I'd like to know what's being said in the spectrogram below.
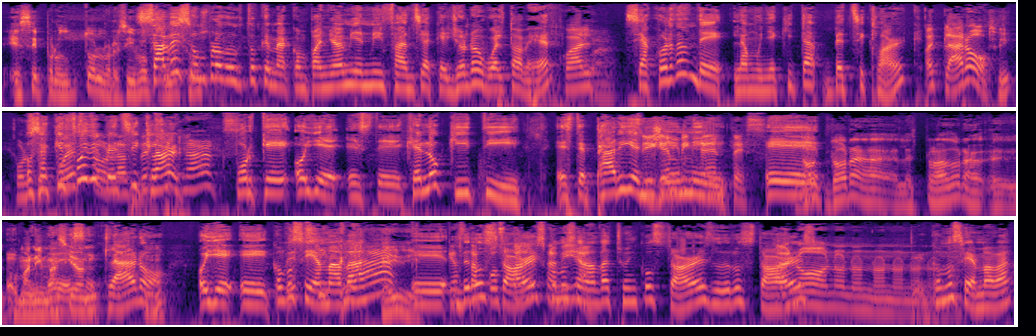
ese producto lo recibo con ¿Sabes un producto que me acompañó a mí en mi infancia que yo no he vuelto a ver? ¿Cuál? ¿Se acuerdan de la muñequita Betsy Clark? Ay, claro. Sí. Por o sea, ¿qué fue de Betsy Clark? Clarks. Porque, oye, este, Hello Kitty, este, Patty and Siguen Jimmy. vigentes. eh, Do- Dora, la exploradora, eh, como eh, animación. eh, claro. ¿no? Oye, eh, ¿cómo se Betsy llamaba? Clark, Eh, Little Stars, ¿cómo se llamaba? Twinkle Stars, Little Ah, Stars. no, no, no, no, no, no. no, ¿Cómo no. se llamaba?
